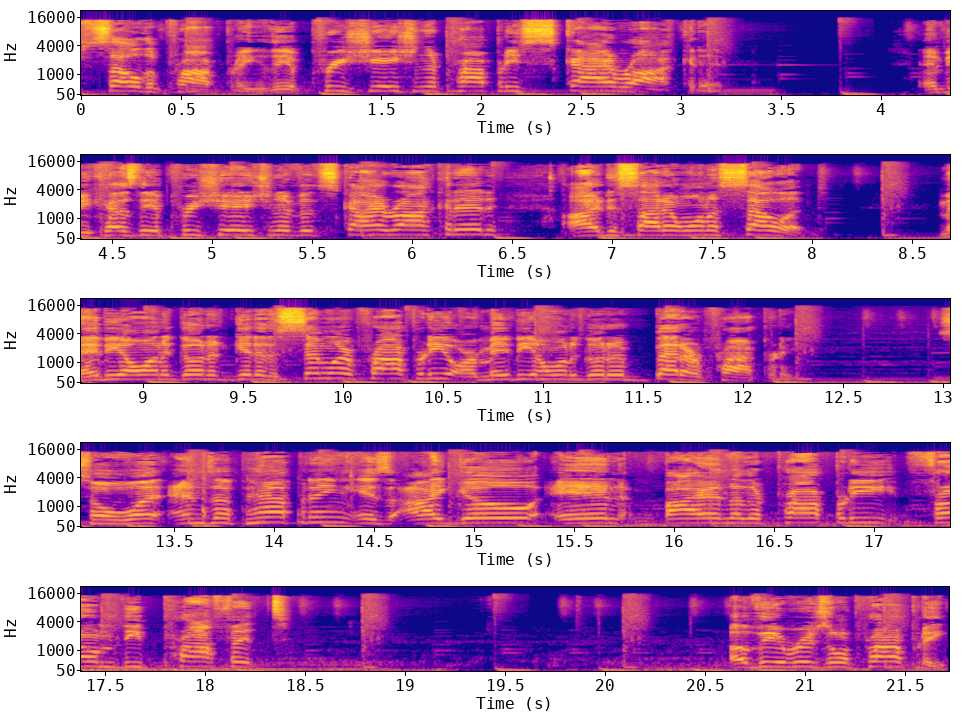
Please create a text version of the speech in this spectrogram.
to sell the property. The appreciation of the property skyrocketed. And because the appreciation of it skyrocketed, I decide I want to sell it. Maybe I want to go to get a similar property, or maybe I want to go to a better property. So what ends up happening is I go and buy another property from the profit of the original property.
